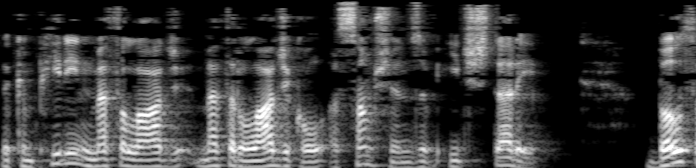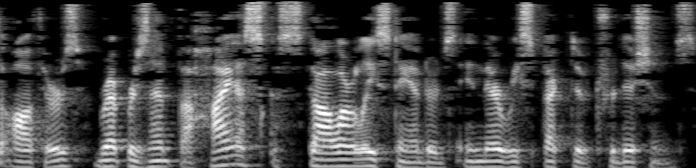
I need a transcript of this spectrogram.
the competing methodolog methodological assumptions of each study. Both authors represent the highest scholarly standards in their respective traditions.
